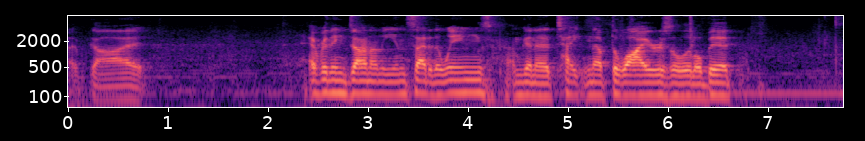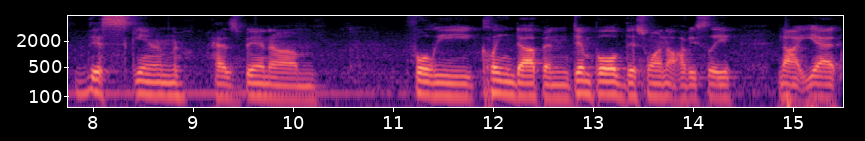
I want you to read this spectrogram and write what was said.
I've got everything done on the inside of the wings. I'm gonna tighten up the wires a little bit. This skin has been um, fully cleaned up and dimpled. This one, obviously, not yet.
